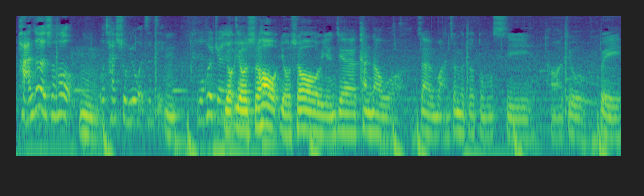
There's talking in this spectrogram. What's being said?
盘这个时候，嗯，我才属于我自己。嗯，我会觉得有有时候，有时候人家看到我在玩这么多东西，啊，就会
